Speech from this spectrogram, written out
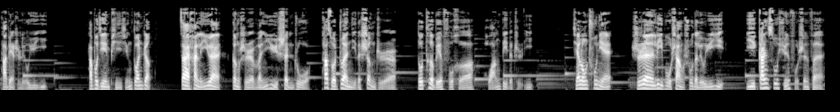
他便是刘于义。他不仅品行端正，在翰林院。更是文誉甚著，他所撰拟的圣旨都特别符合皇帝的旨意。乾隆初年，时任吏部尚书的刘于义以甘肃巡抚身份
